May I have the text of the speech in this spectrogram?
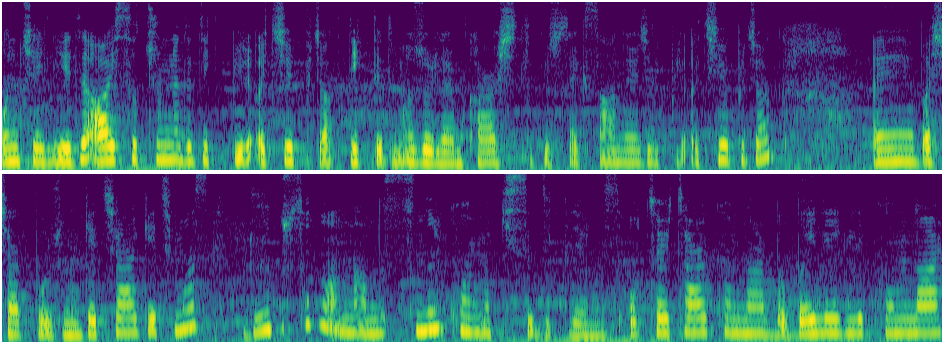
13.57 Ay Satürn'e de dik bir açı yapacak. Dik dedim özür dilerim karşılık 180 derecelik bir açı yapacak. Ee, Başak Burcu'na geçer geçmez duygusal anlamda sınır koymak istedikleriniz, otoriter konular, baba ile ilgili konular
